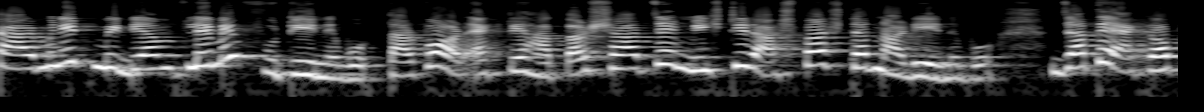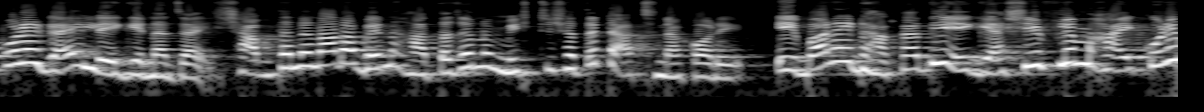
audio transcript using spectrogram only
চার মিনিট মিডিয়াম ফ্লেমে ফুটিয়ে নেব। তারপর একটি হাতার সাহায্যে মিষ্টির আশপাশটা নাড়িয়ে নেব, যাতে একে অপরের গায়ে লেগে না যায়। সাবধানে নাড়াবেন, হাতা যেন মিষ্টির সাথে টাচ না করে। এবারে ঢাকা দিয়ে গ্যাসের ফ্লেম হাই করে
